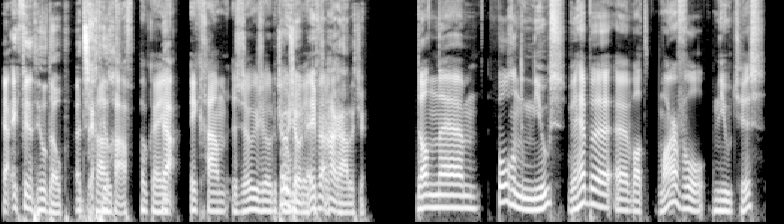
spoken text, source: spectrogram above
ja, ik vind het heel dope. Het is echt heel gaaf. Oké, Ja. ik ga hem sowieso de Sowieso, even een aanradertje. Dan ehm, volgende nieuws. We hebben eh, wat Marvel nieuwtjes.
